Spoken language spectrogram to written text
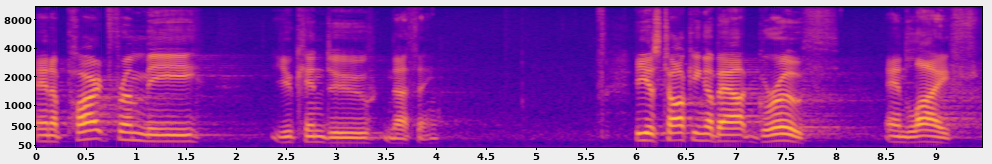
and apart from me, you can do nothing. He is talking about growth and life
